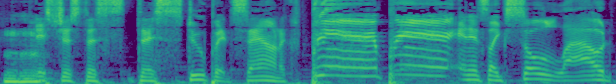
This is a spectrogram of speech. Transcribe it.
mm-hmm. it's just this this stupid sound, Like, "Beer, beer," and it's like so loud.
